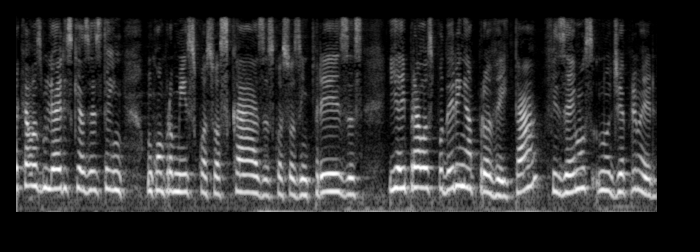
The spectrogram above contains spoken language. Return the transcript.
para aquelas mulheres que às vezes têm um compromisso com as suas casas, com as suas empresas, e aí para elas poderem aproveitar, fizemos no dia primeiro,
